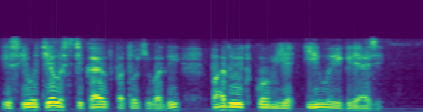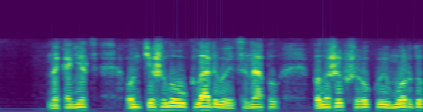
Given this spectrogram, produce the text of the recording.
и с его тела стекают потоки воды, падают комья ила и грязи. Наконец, он тяжело укладывается на пол, положив широкую морду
